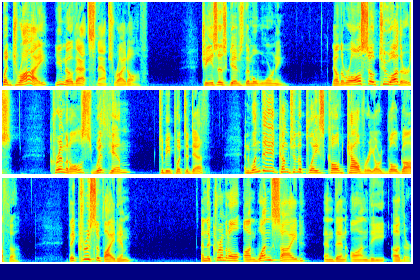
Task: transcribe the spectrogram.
But dry, you know that, snaps right off. Jesus gives them a warning. Now, there were also two others, criminals, with him to be put to death. And when they had come to the place called Calvary or Golgotha, they crucified him, and the criminal on one side and then on the other.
